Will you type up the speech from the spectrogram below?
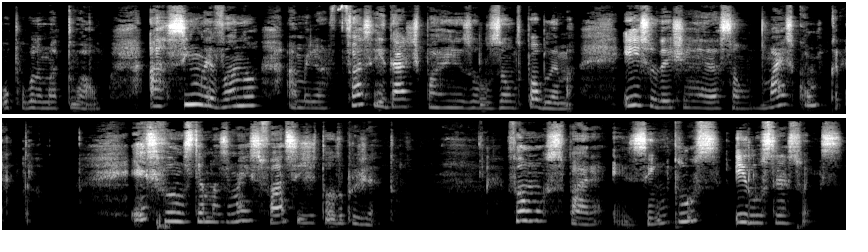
o problema atual, assim levando a melhor facilidade para a resolução do problema. Isso deixa a relação mais concreta. Esses foram os temas mais fáceis de todo o projeto. Vamos para exemplos e ilustrações.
